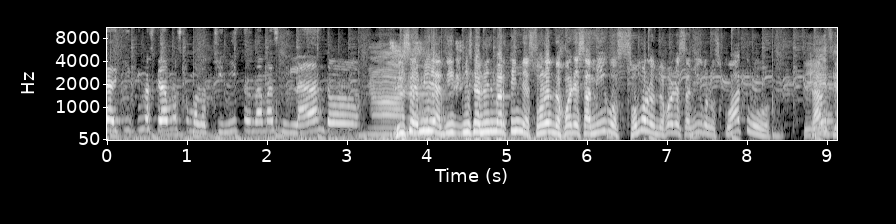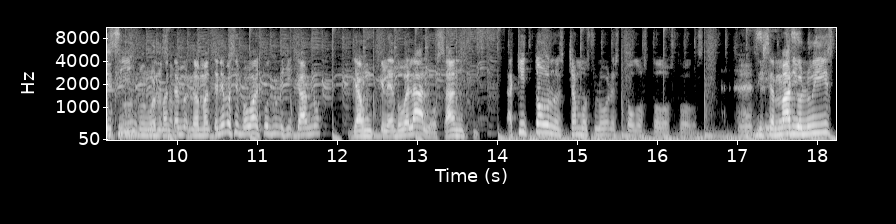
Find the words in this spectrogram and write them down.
aquí nos quedamos como los chinitos, nada más milando. No, Dice, no, mira, di- dice Luis Martínez, son los mejores amigos, somos los mejores amigos los cuatro. sí, claro sí, que sí, muy los, buenos mantenemos, amigos. los mantenemos informados del fútbol mexicano y aunque le duela a los antis, aquí todos nos echamos flores, todos, todos, todos. Sí, sí. Dice Mario Luis,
